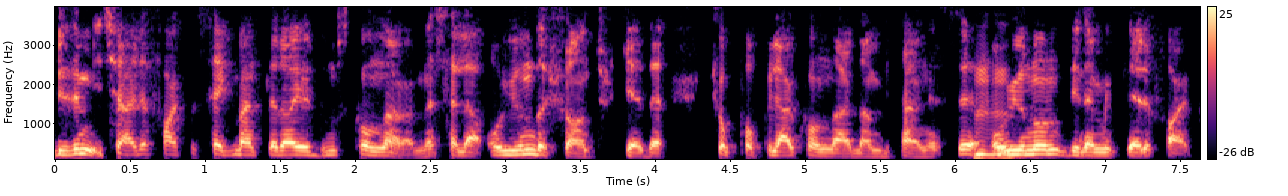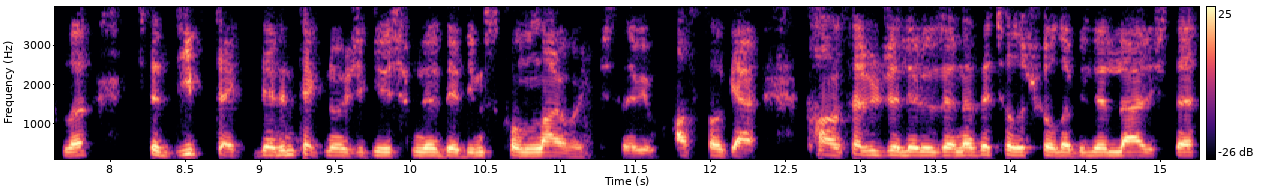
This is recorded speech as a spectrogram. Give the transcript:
bizim içeride farklı segmentlere ayırdığımız konular var. Mesela oyun da şu an Türkiye'de çok popüler konulardan bir tanesi. Hı-hı. Oyunun dinamikleri farklı. İşte deep tech, derin teknoloji girişimleri dediğim dediğimiz konular var. İşte ne bileyim hastalık yani kanser hücreleri üzerine de çalışıyor olabilirler. İşte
